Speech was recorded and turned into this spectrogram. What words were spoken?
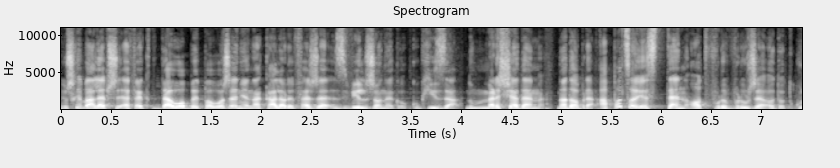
Już chyba lepszy efekt dałoby położenie na kaloryferze zwilżonego cookiesa. Numer 7. No dobra, a po co jest ten otwór w rurze od odkurzacza?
